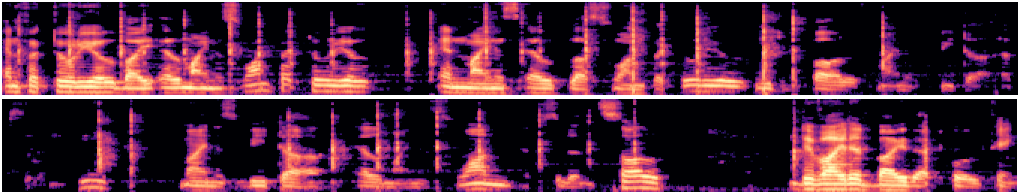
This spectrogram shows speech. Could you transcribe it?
n factorial by L minus 1 factorial n minus L plus 1 factorial e to the power of minus beta epsilon b minus beta L minus 1 epsilon sol divided by that whole thing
